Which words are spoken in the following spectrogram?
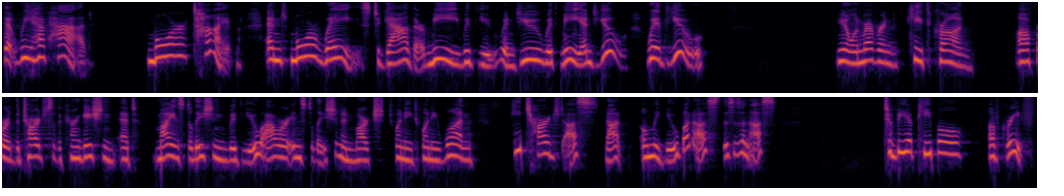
That we have had more time and more ways to gather, me with you, and you with me, and you with you. You know, when Reverend Keith Kron offered the charge to the congregation at my installation with you, our installation in March 2021, he charged us, not only you, but us, this is an us, to be a people of grief,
